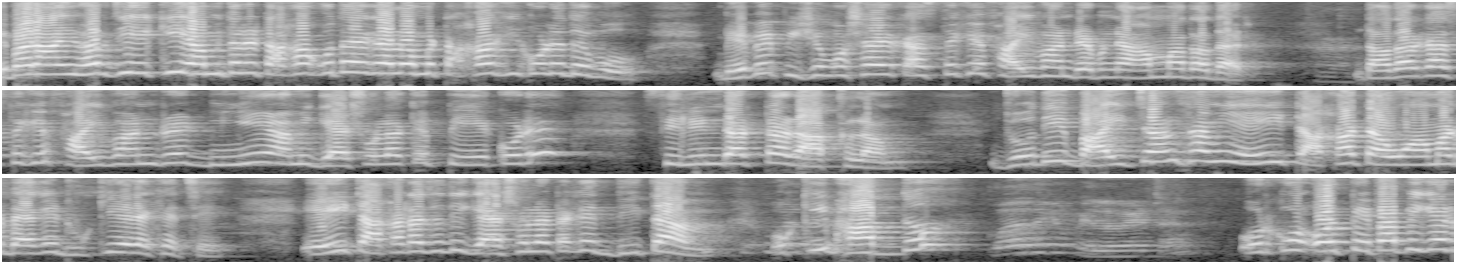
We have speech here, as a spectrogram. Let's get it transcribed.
এবার আমি ভাবছি এ কি আমি তাহলে টাকা কোথায় গেল? আমার টাকা কি করে দেবো? ভেবে পিসে মশাইয়ের কাছ থেকে ফাইভ হান্ড্রেড মানে আম্মা দাদার দাদার কাছ থেকে ফাইভ হান্ড্রেড নিয়ে আমি গ্যাসওয়ালাকে পে করে সিলিন্ডারটা রাখলাম। যদি বাই চান্স আমি এই টাকাটা ও আমার ব্যাগে ঢুকিয়ে রেখেছে এই টাকাটা যদি গ্যাসওয়ালাটাকে দিতাম ও কি ভাবতো? ওর ওর পেপাপিকের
